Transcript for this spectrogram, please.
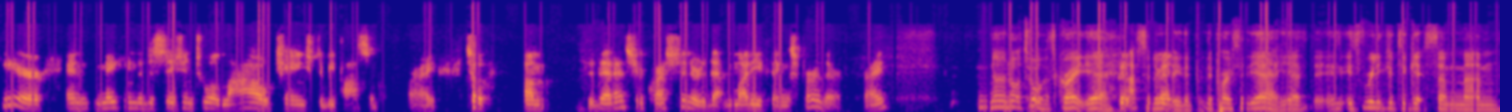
here and making the decision to allow change to be possible. Right. So, um, did that answer your question, or did that muddy things further? Right. No, not at all. That's great. Yeah, good, absolutely. The the process. Yeah, yeah. It's really good to get some. Um,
